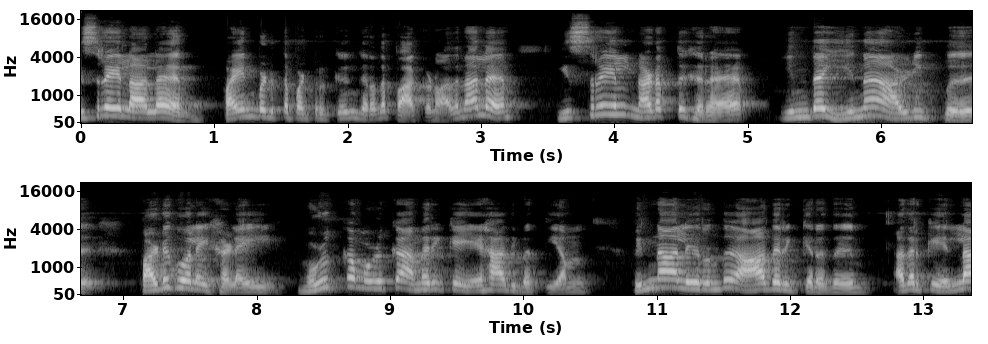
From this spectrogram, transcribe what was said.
இஸ்ரேலால பயன்படுத்தப்பட்டிருக்குங்கிறத பார்க்கணும். அதனால இஸ்ரேல் நடத்துகிற இந்த இன அழிப்பு படுகொலைகளை முழுக்க முழுக்க அமெரிக்க ஏகாதிபத்தியம் பின்னால் இருந்து ஆதரிக்கிறது அதற்கு எல்லா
